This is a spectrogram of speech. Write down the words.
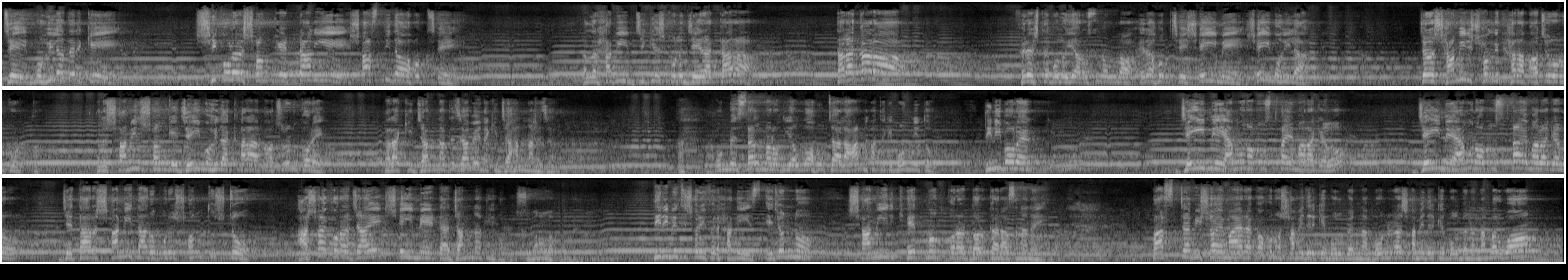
যে মহিলাদেরকে শিকড়ের সঙ্গে টানিয়ে শাস্তি দেওয়া হচ্ছে। আল্লাহর হাবিব জিজ্ঞেস করলেন যে এরা কারা? তারা কারা? ফেরেশতা বলো ইয়া রসুল্লাহ এরা হচ্ছে সেই মেয়ে সেই মহিলা যারা স্বামীর সঙ্গে খারাপ আচরণ করত। তাহলে স্বামীর সঙ্গে যেই মহিলা খারাপ আচরণ করে তারা কি জান্নাতে যাবে নাকি জাহান্নামে যাবে? আহ, উম্মে সালমা রাদিয়াল্লাহু তাআলা আনহা থেকে বর্ণিত। তিনি বলেন, যেই মেয়ে এমন অবস্থায় মারা গেল, যেই মেয়ে এমন অবস্থায় মারা গেল যে তার স্বামী তার উপরে সন্তুষ্ট, আশা করা যায় সেই মেয়েটা জান্নাতি হবে। সুবহানাল্লাহ পড়েন তিরমিজি শরীফের হাদিস, এজন্য স্বামীর খেদমত করার দরকার আছে না নাই? পাঁচটা বিষয়ে মায়েরা কখনো স্বামীদেরকে বলবেন না, বোনেরা স্বামীদেরকে বলবেন না। Number one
